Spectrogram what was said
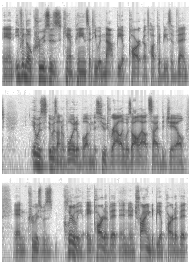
And even though Cruz's campaign said he would not be a part of Huckabee's event, it was it was unavoidable. I mean, this huge rally was all outside the jail, and Cruz was clearly a part of it and, and trying to be a part of it.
